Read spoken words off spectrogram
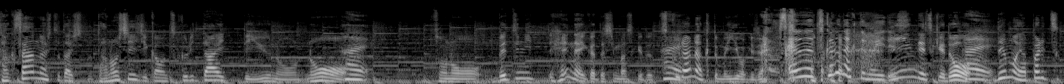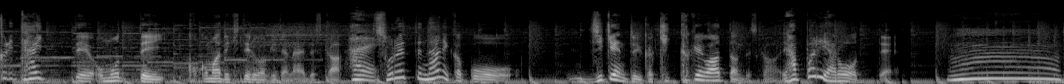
たくさんの人たちと楽しい時間を作りたいっていうのの、はいその別に変な言い方しますけど作らなくてもいいわけじゃないですか、あ作らなくてもいいで いすいんですけど、はい。でもやっぱり作りたいって思ってここまで来てるわけじゃないですか、はい。それって何かこう事件というかきっかけはあったんですか？やっぱりやろうって。うーん。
